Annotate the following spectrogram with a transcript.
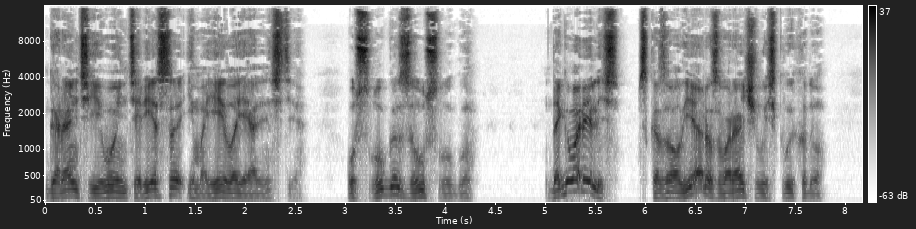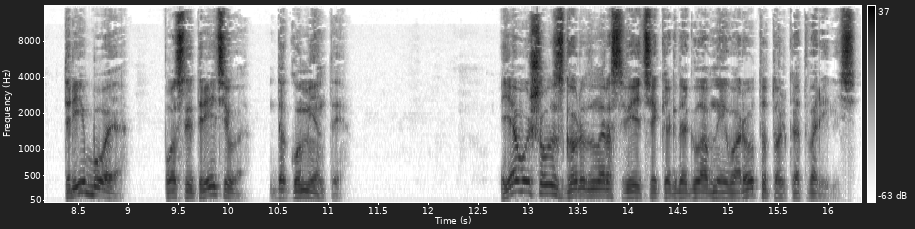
Гарантия его интереса и моей лояльности. Услуга за услугу. «Договорились», — сказал я, разворачиваясь к выходу. «Три боя. После третьего — документы». Я вышел из города на рассвете, когда главные ворота только отворились.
